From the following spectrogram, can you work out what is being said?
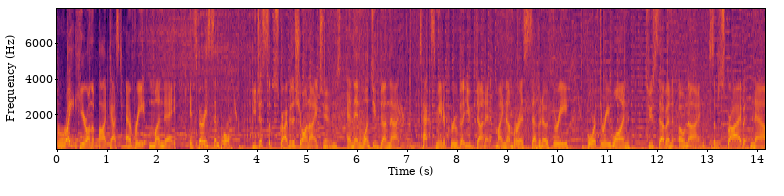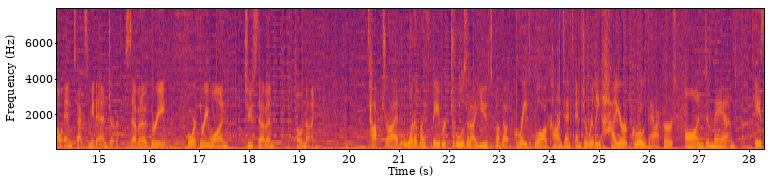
right here on the podcast every Monday. It's very simple. You just subscribe to the show on iTunes, and then once you've done that, text me to prove that you've done it. My number is 703 431 2709. Subscribe now and text me to enter 703 431 2709. Top Tribe, one of my favorite tools that I use to pump out great blog content and to really hire growth hackers on demand is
